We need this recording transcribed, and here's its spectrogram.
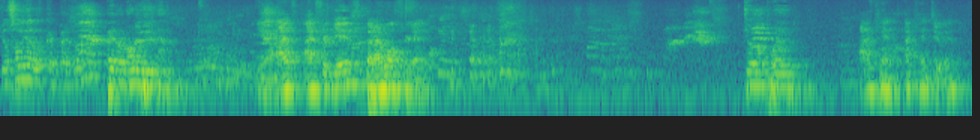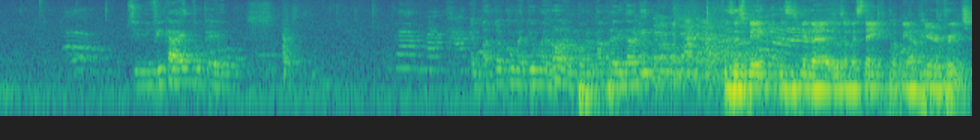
Yo soy de los que perdonan, pero no olvidan. You know, I I forgive, but I won't forget. Yo no puedo. I can't I can't do it. Significa esto que el pastor cometió un error en ponerme a predicar aquí. Does this mean does this mean that it was a mistake to put me up here to preach?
